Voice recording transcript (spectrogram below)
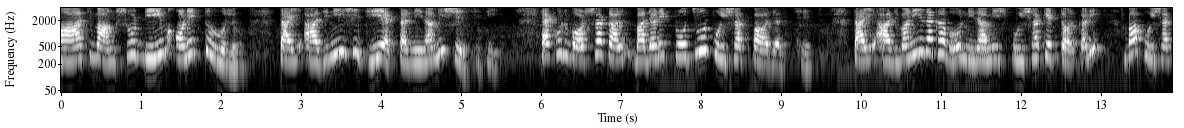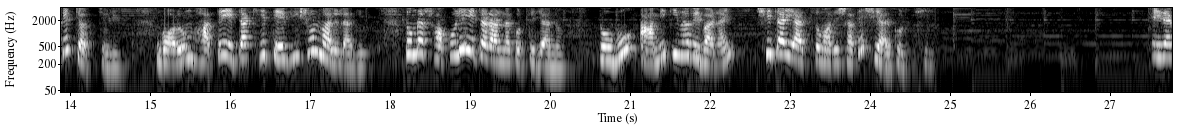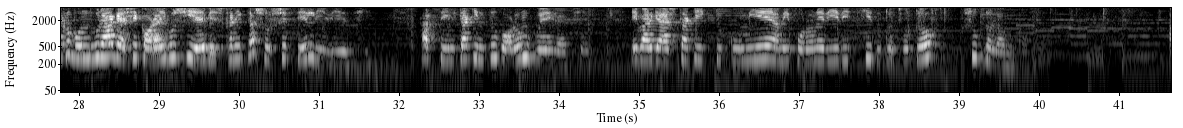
মাছ, মাংস, ডিম অনেক তো হলো। তাই আজ নিয়ে এসেছি একটা নিরামিষ রেসিপি এখন বর্ষাকাল, বাজারে প্রচুর পুঁইশাক পাওয়া যাচ্ছে। তাই আজ বানিয়ে দেখাবো নিরামিষ পুঁইশাকের তরকারি বা পুঁইশাকের চচ্চড়ি। গরম ভাতে এটা খেতে ভীষণ ভালো লাগে। তোমরা সকলেই এটা রান্না করতে জানো। তবু আমি কীভাবে বানাই, সেটাই আজ তোমাদের সাথে শেয়ার করছি। এই দেখো বন্ধুরা, গ্যাসে কড়াই বসিয়ে বেশ খানিকটা সর্ষের তেল দিয়ে দিয়েছি। আর তেলটা কিন্তু গরম হয়ে গেছে। এবার গ্যাসটাকে একটু কমিয়ে আমি ফোড়নে দিয়ে দিচ্ছি দুটো ছোট শুকনো লঙ্কা।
